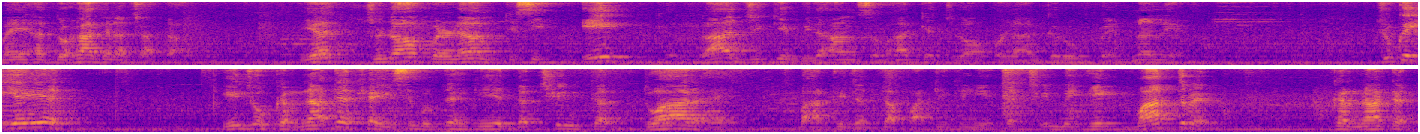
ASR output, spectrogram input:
मैं यह दोहरा देना चाहता हूँ। यह चुनाव परिणाम किसी एक राज्य के विधानसभा के चुनाव परिणाम के रूप में न ले। चूँकि यह ये जो कर्नाटक है, इसे बोलते हैं कि ये दक्षिण का द्वार है भारतीय जनता पार्टी के लिए। दक्षिण में एकमात्र कर्नाटक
